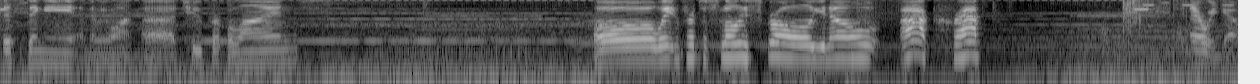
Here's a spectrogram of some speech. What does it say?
this thingy, and then we want uh, two purple lines. Oh, waiting for it to slowly scroll, you know. Ah, crap. There we go.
